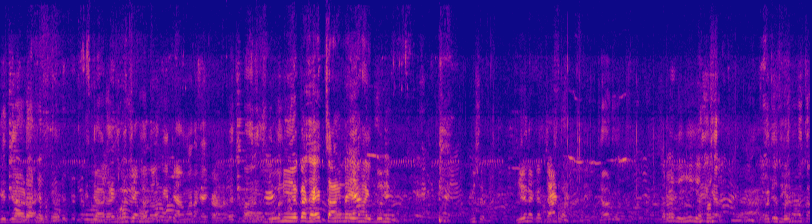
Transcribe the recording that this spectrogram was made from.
हे झाड आहे हे झाड आहे तुमच्या मनावर घेते आम्हाला काय कळणार दोन्ही एकच आहेत चांगलं आहे हा, दोन्ही. हे नका झाड वाटलं झाड वाटलं बरं आहे, हे घ्या पाच. कधीच हे नका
